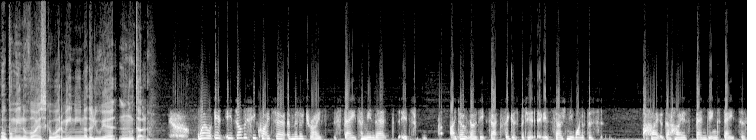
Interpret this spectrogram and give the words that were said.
O pomenu vojske v Armeniji nadaljuje Nutal. Well, it, it's obviously quite a, a militarized state. I mean, that it's. I don't know the exact figures, but it, it's certainly one of the high, the highest spending states as,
